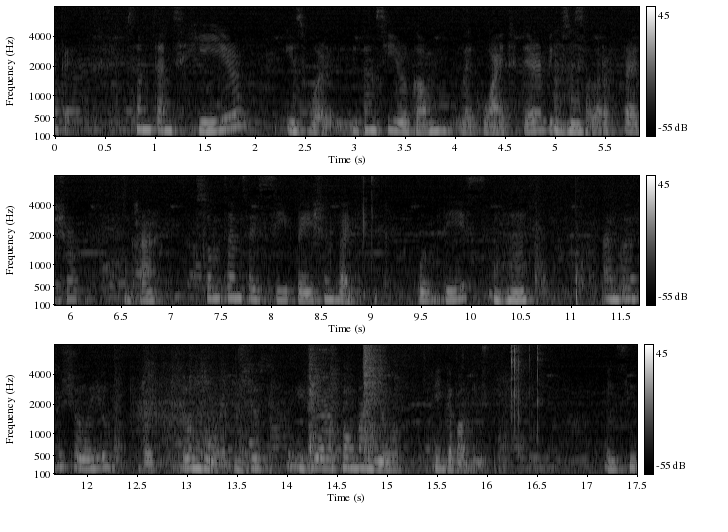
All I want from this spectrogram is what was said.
Okay. Sometimes here is where you can see your gum like white there because it's a lot of pressure. Okay. Sometimes I see patients like put this. Mm-hmm. I'm going to show you, but don't do it. It's just if you're at home and you think about this. I see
